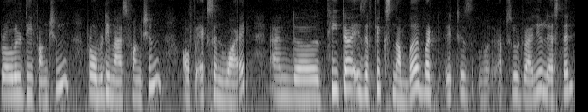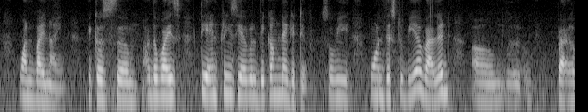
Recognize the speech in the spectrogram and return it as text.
probability function, probability mass function of x and y and uh, theta is a fixed number, but it is absolute value less than 1 by 9 because um, otherwise the entries here will become negative. So, we want this to be a valid um, uh,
